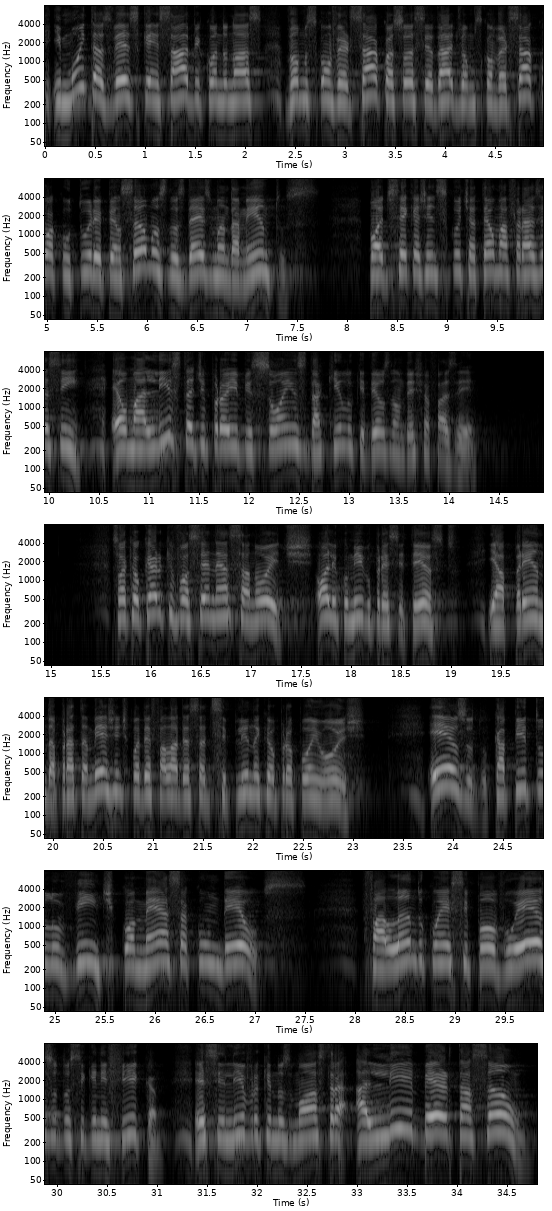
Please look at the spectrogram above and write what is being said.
E muitas vezes, quem sabe, quando nós vamos conversar com a sociedade, vamos conversar com a cultura e pensamos nos dez mandamentos, Pode ser que a gente escute até uma frase assim: é uma lista de proibições daquilo que Deus não deixa fazer. Só que eu quero que você nessa noite olhe comigo para esse texto e aprenda para também a gente poder falar dessa disciplina que eu proponho hoje. Êxodo, capítulo 20, começa com Deus falando com esse povo. Êxodo significa esse livro que nos mostra a libertação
